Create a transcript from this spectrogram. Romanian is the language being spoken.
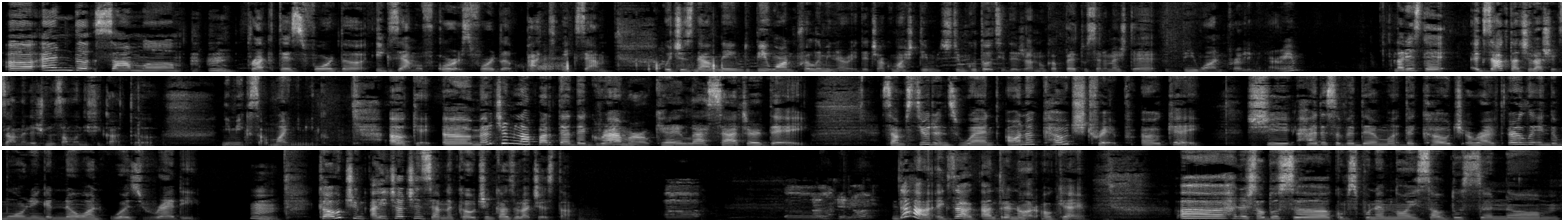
uh, and uh, some um, practice for the exam, of course, for the PAT exam, which is now named B1 Preliminary. Deci acum știm, știm cu toții deja, nu? Că PET-ul se numește B1 Preliminary. Dar este exact același examen, deci nu s-a modificat uh, nimic sau mai nimic. Ok, uh, mergem la partea de grammar, ok? Last Saturday, some students went on a coach trip, ok? Și haide să vedem, uh, the coach arrived early in the morning and no one was ready. Hmm. Coach, aici ce înseamnă coach în cazul acesta? Uh, uh, antrenor? Da, exact, antrenor, ok. Uh, deci s-au dus, uh, cum spunem noi, s-au dus în... Uh,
